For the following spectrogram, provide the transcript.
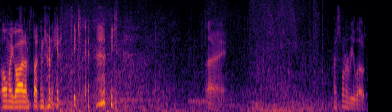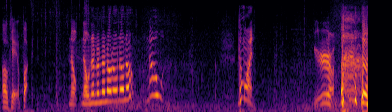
Oh my god, I'm stuck in tornadoes again. I just want to reload. Okay, fuck. No, no, no, no, no, no, no, no, no, no! Come on! Yeah!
